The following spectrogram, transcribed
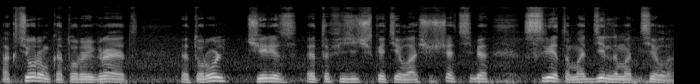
актером, который играет эту роль через это физическое тело, ощущать себя светом, отдельным от тела,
